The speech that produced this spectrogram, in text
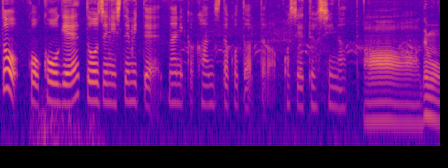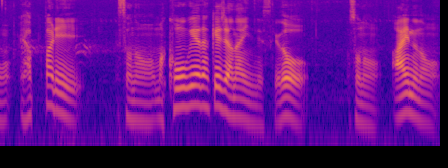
とこう工芸同時にしてみて何か感じたことあったら教えてほしいなって。あーでもやっぱりその、まあ、工芸だけじゃないんですけどそのアイヌの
